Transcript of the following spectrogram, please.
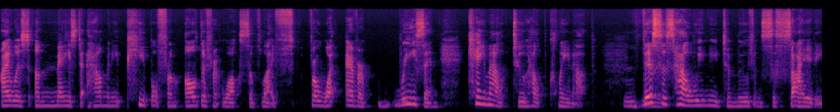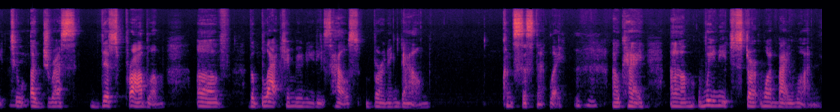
I was amazed at how many people from all different walks of life, for whatever reason, came out to help clean up. This is how we need to move in society to address this problem of the Black community's house burning down consistently. Mhm. Okay, um, we need to start one by one.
